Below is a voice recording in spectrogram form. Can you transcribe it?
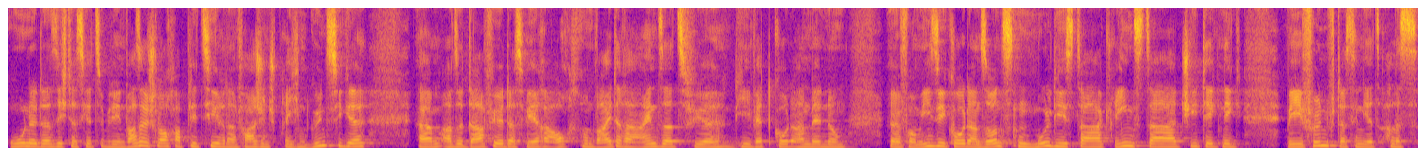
ohne dass ich das jetzt über den Wasserschlauch appliziere. Dann fahre ich entsprechend günstiger. Ähm, also dafür, das wäre auch so ein weiterer Einsatz für die Wettcode-Anwendung äh, vom EasyCode. Ansonsten Multistar, Greenstar, G-Technik W5, das sind jetzt alles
